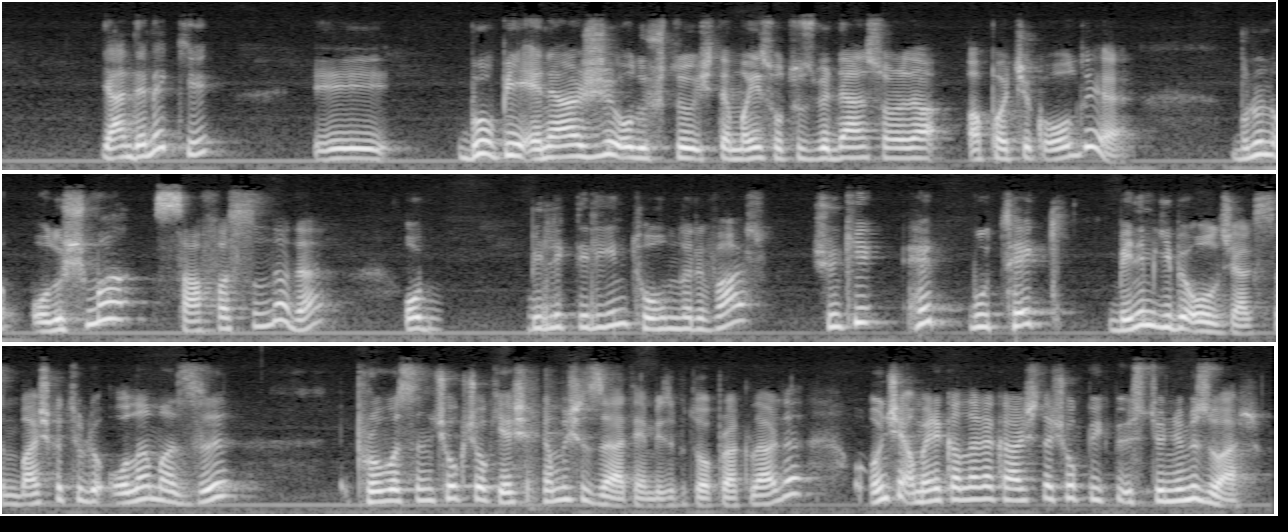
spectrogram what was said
yani demek ki e, bu bir enerji oluştu işte Mayıs 31'den sonra da apaçık oldu ya. Bunun oluşma safhasında da o birlikteliğin tohumları var. Çünkü hep bu tek benim gibi olacaksın, başka türlü olamazı provasını çok çok yaşamışız zaten biz bu topraklarda. Onun için Amerikalılara karşı da çok büyük bir üstünlüğümüz var.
